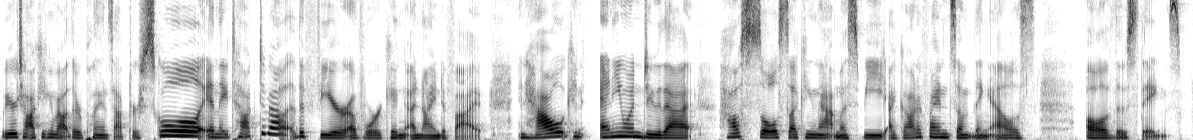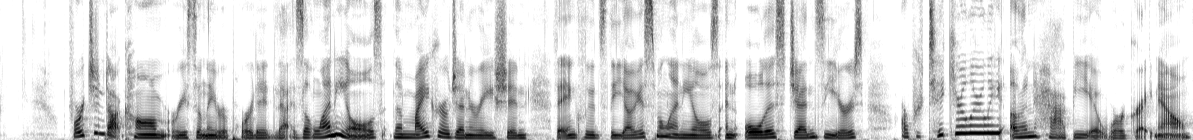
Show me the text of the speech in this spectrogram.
We were talking about their plans after school, and they talked about the fear of working a nine to five and how can anyone do that? How soul sucking that must be. I got to find something else, all of those things. Fortune.com recently reported that Zillennials, the micro generation that includes the youngest millennials and oldest Gen Zers, are particularly unhappy at work right now.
